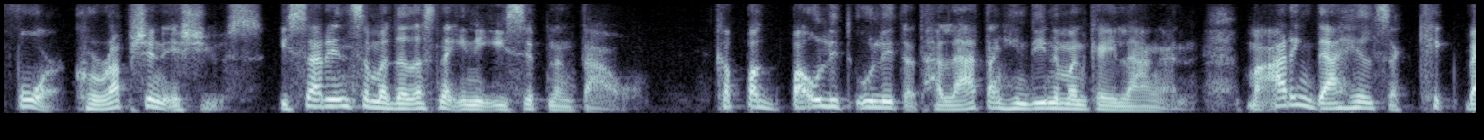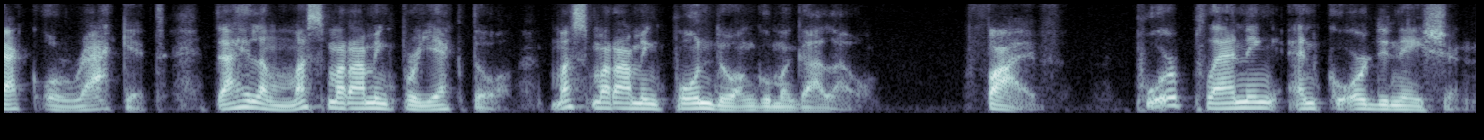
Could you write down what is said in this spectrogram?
4. Corruption issues. Isa rin sa madalas na iniisip ng tao. Kapag paulit-ulit at halatang hindi naman kailangan, maaring dahil sa kickback o racket dahil ang mas maraming proyekto, mas maraming pondo ang gumagalaw. 5. Poor planning and coordination.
